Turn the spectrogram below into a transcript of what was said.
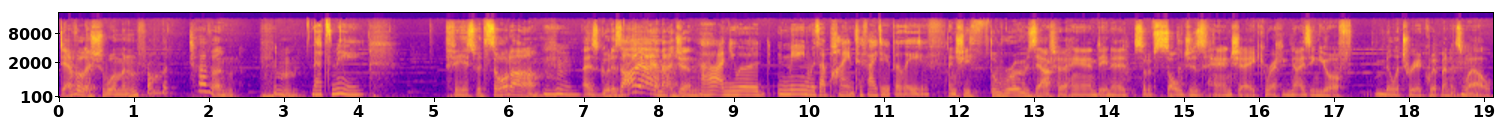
devilish woman from the tavern. Hmm. That's me. Fierce with sword arm. As good as I, I imagine. Ah, and you were mean with a pint, if I do believe. And she throws out her hand in a sort of soldier's handshake, recognizing your f- military equipment as well.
